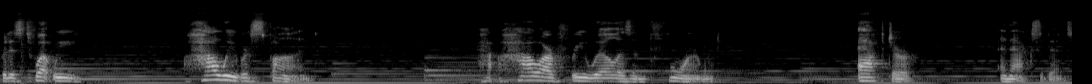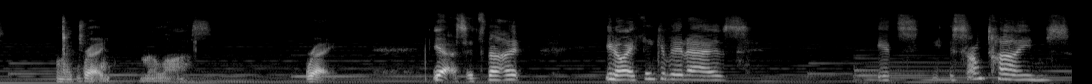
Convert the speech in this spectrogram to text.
but it's what we, how we respond, how, how our free will is informed after an accident or a Right. trauma or a loss. Right. Yes, it's not, you know, I think of it as it's sometimes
